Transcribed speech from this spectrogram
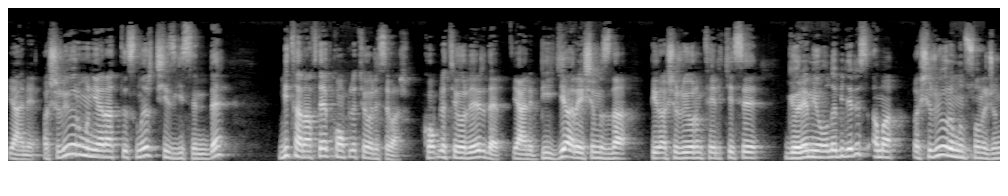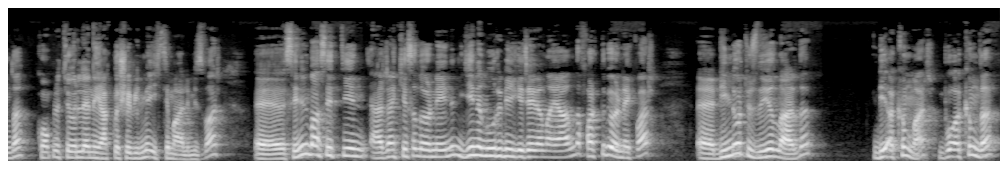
Yani aşırı yorumun yarattığı sınır çizgisinde bir tarafta hep komple teorisi var. Komple teorileri de yani bilgi arayışımızda bir aşırı yorum tehlikesi göremiyor olabiliriz ama aşırı yorumun sonucunda komple teorilerine yaklaşabilme ihtimalimiz var. Ee, senin bahsettiğin Ercan Kesal örneğinin yine Nuri Bilge Ceylan ayağında farklı bir örnek var. Ee, 1400'lü yıllarda bir akım var. Bu akımda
